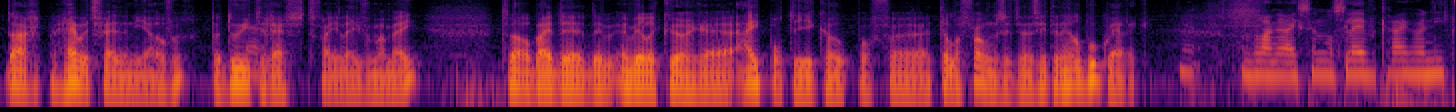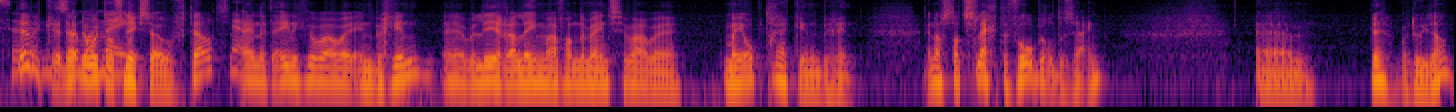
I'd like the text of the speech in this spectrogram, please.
Daar hebben we het verder niet over. Dat doe je Ja. de rest van je leven maar mee. Terwijl bij de, de, een willekeurige iPod die je koopt of eh, telefoon zit, er zit een heel boekwerk. Het belangrijkste in ons leven krijgen we niet, uh, Ja, daar, daar wordt ons niks over verteld. Ja. En het enige waar we in het begin, we leren alleen maar van de mensen waar we mee optrekken in het begin. En als dat slechte voorbeelden zijn, ehm, ja, wat doe je dan?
